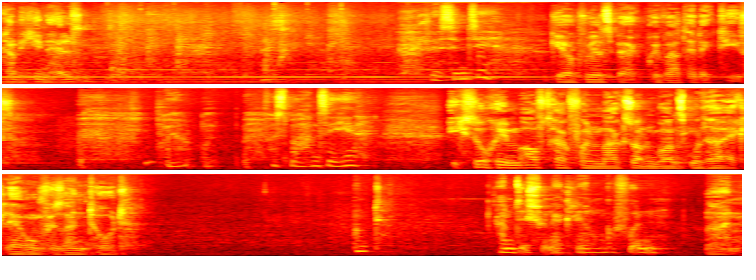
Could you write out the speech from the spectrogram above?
Kann ich Ihnen helfen? Wer sind Sie? Georg Wilsberg, Privatdetektiv. Was machen Sie hier? Ich suche im Auftrag von Marc Sonnenborns Mutter Erklärung für seinen Tod. Haben Sie schon Erklärung gefunden? Nein.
